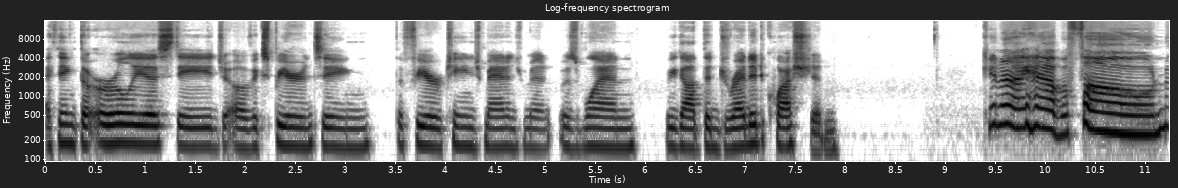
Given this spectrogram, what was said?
I think the earliest stage of experiencing the fear of change management was when we got the dreaded question can I have a phone?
